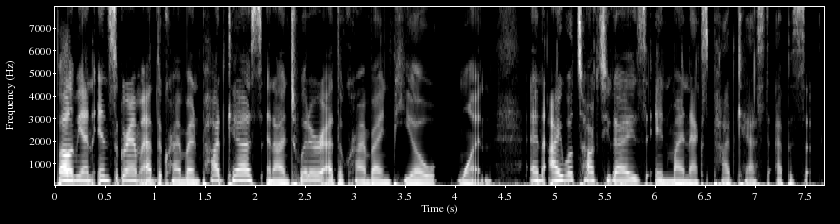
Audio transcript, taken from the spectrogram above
Follow me on Instagram at the Crimevine Podcast and on Twitter at the Crimevine PO1. And I will talk to you guys in my next podcast episode.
